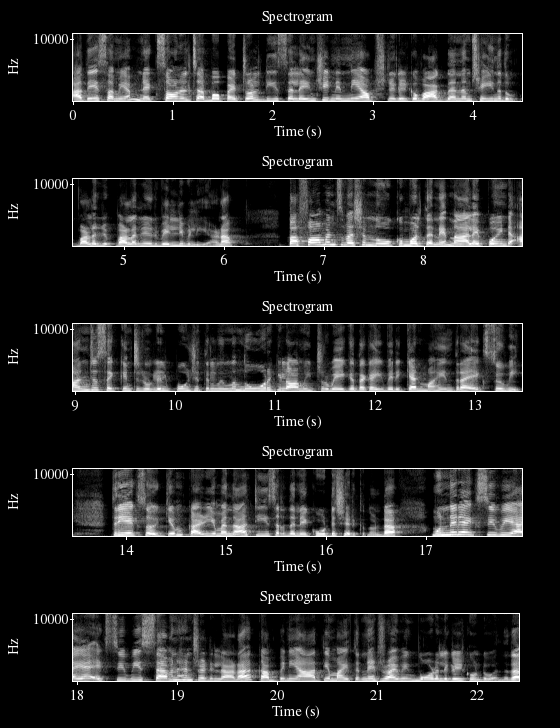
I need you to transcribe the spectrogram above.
അതേസമയം നെക്സോണിൽ ടർബോ പെട്രോൾ ഡീസൽ എഞ്ചിൻ എന്നീ ഓപ്ഷനുകൾക്ക് വാഗ്ദാനം ചെയ്യുന്നതും വളരെ വളരെ ഒരു വെല്ലുവിളിയാണ്. പെർഫോമൻസ് വശം നോക്കുമ്പോൾ തന്നെ നാല് പോയിന്റ് അഞ്ച് സെക്കൻഡിനുള്ളിൽ പൂജ്യത്തിൽ നിന്ന് നൂറ് കിലോമീറ്റർ വേഗത കൈവരിക്കാൻ Mahindra X U V three എക്സോയ്ക്കും കഴിയുമെന്ന ടീസർ തന്നെ കൂട്ടിച്ചേർക്കുന്നുണ്ട്. മുൻനിര എക്സ് യു വി ആയ എക്സ് യു വി സെവൻ ഹൺഡ്രഡിലാണ് കമ്പനി ആദ്യമായി തന്നെ ഡ്രൈവിംഗ് മോഡലുകൾ കൊണ്ടുവന്നത്.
